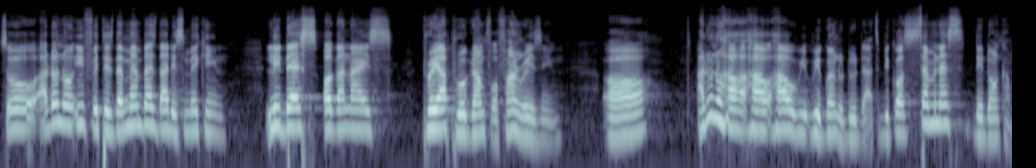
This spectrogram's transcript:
So I don't know if it is the members that is making leaders organize prayer program for fundraising or I don't know how, how, how we, we're going to do that because seminars, they don't come.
